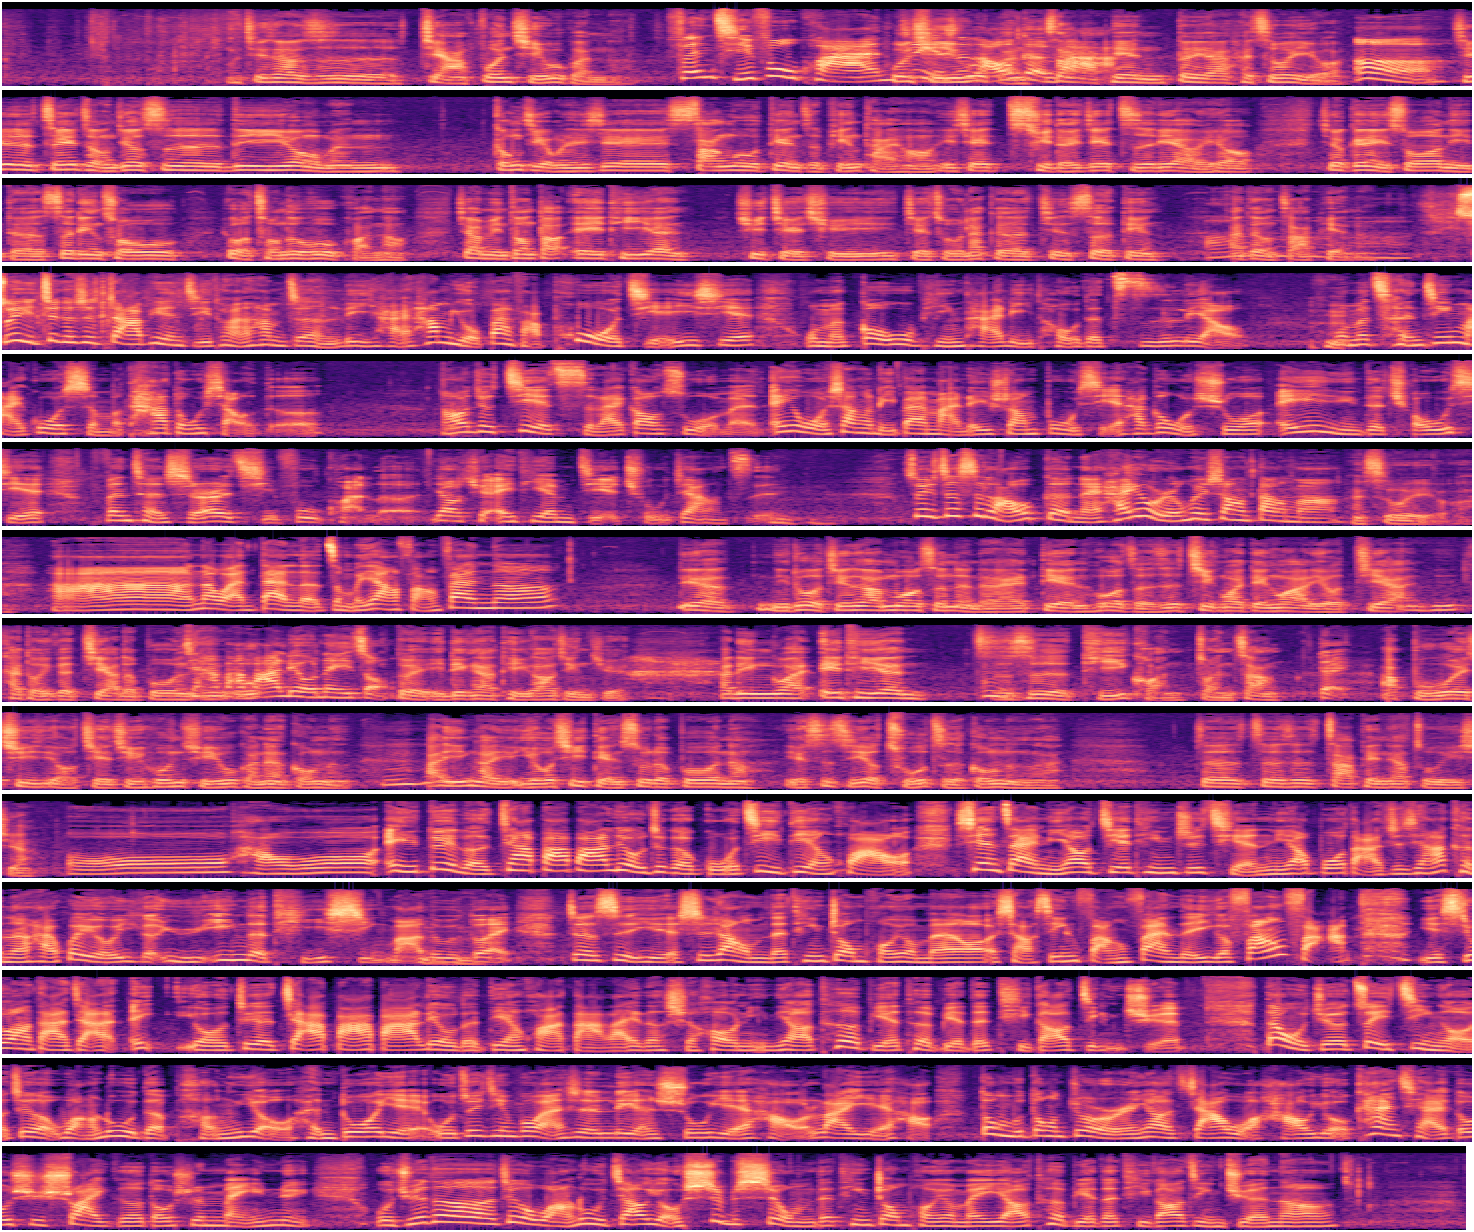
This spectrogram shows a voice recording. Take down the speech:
我介绍的是假分期付款呢。分期付款，这也是老梗吧？诈骗，对啊，还是会有啊。嗯，其实这一种就是利用我们攻击我们一些商务电子平台哈，一些取得一些资料以后，就跟你说你的设定错误或者重复付款哈，叫民众到 ATM 去解除解除那个进设定，啊，这种诈骗啊。所以这个是诈骗集团，他们真的很厉害，他们有办法破解一些我们购物平台里头的资料，我们曾经买过什么，他都晓得，然后就借此来告诉我们，哎，我上个礼拜买了一双布鞋，他跟我说，哎，你的球鞋分成十二期付款了，要去 ATM 解除这样子，所以这是老梗哎，还有人会上当吗？还是会有啊？啊，那完蛋了，怎么样防范呢？第二，你如果接到陌生人的来电，或者是境外电话有加开头一个加的部分，加八八六那一种，对，一定要提高警觉。啊，另外 ATM 只是提款转账，对，啊，不会去有解决分期付款那个功能。嗯，啊，应该有游戏点数的部分呢，也是只有储值功能啊。这这是诈骗，要注意一下哦。好哦，哎，对了，加八八六这个国际电话哦，现在你要接听之前，你要拨打之前，它可能还会有一个语音的提醒嘛，对不对？嗯、这是也是让我们的听众朋友们哦小心防范的一个方法。也希望大家哎有这个加八八六的电话打来的时候，你一定要特别特别的提高警觉。但我觉得最近哦，这个网络的朋友很多也，我最近不管是脸书也好，赖也好，动不动就有人要加我好。有看起来都是帅哥，都是美女。我觉得这个网络交友是不是我们的听众朋友们也要特别的提高警觉呢？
